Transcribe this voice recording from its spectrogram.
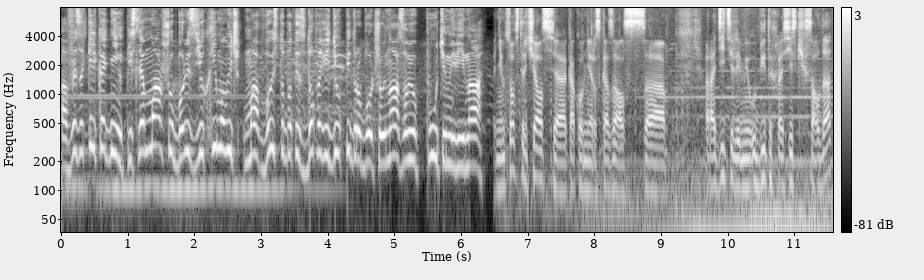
А вже за кілька днів після маршу Борис Юхимович мав виступити з доповіддю під робочою назвою Путін і війна. Немцов встречался, как он мне рассказал, с э, родителями убитых российских солдат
